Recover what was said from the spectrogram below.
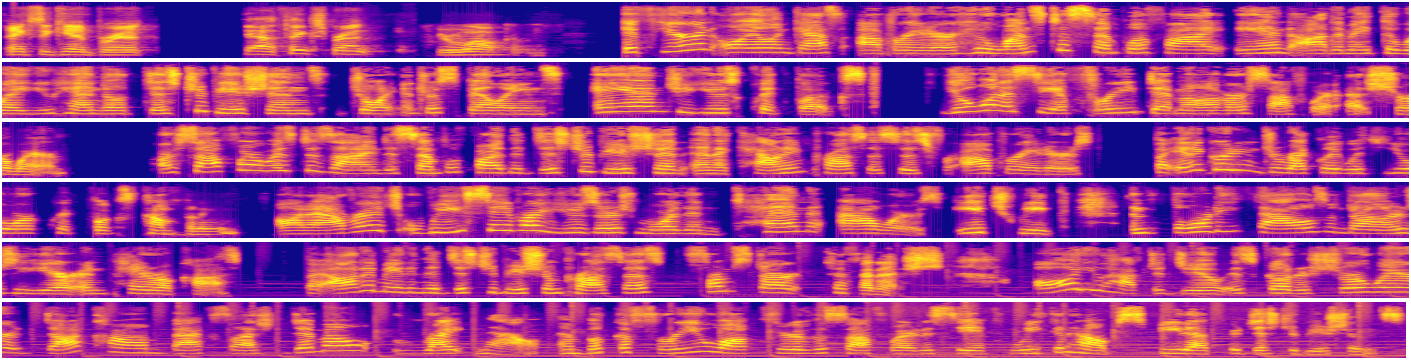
Thanks again, Brent. Yeah, thanks, Brent. You're welcome. If you're an oil and gas operator who wants to simplify and automate the way you handle distributions, joint interest billings, and you use QuickBooks, you'll want to see a free demo of our software at Sherware. Our software was designed to simplify the distribution and accounting processes for operators by integrating directly with your QuickBooks company. On average, we save our users more than 10 hours each week and $40,000 a year in payroll costs by automating the distribution process from start to finish. All you have to do is go to sherware.com backslash demo right now and book a free walkthrough of the software to see if we can help speed up your distributions.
